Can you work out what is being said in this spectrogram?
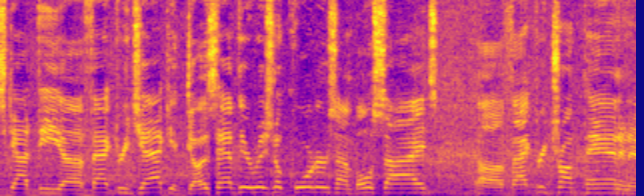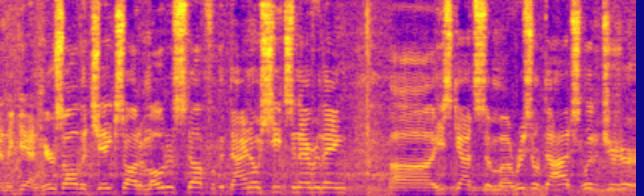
It's got the uh, factory jack. It does have the original quarters on both sides. Uh, factory trunk pan, and then again, here's all the Jake's Automotive stuff with the dyno sheets and everything. Uh, he's got some original Dodge literature,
